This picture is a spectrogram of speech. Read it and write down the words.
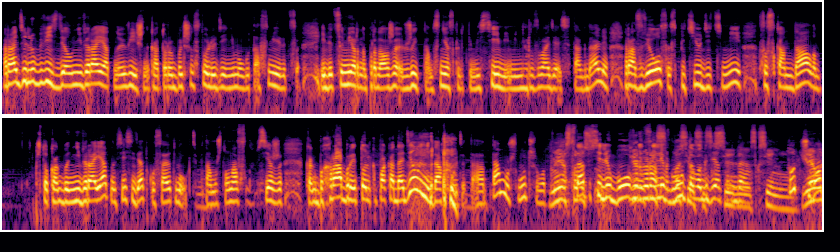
ради любви сделал невероятную вещь, на которую большинство людей не могут осмелиться и лицемерно продолжают жить там с несколькими семьями, не разводясь и так далее, развелся с пятью детьми, со скандалом, что как бы невероятно все сидят, кусают локти, потому что у нас все же как бы храбрые только пока до дела не доходят, а там уж лучше вот Ну, в статусе любовницы или с где-то, да. с Ксенией. Тут Я чувак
